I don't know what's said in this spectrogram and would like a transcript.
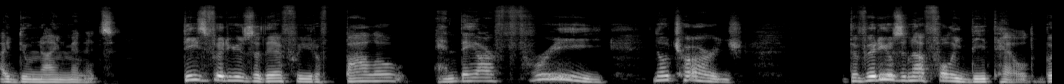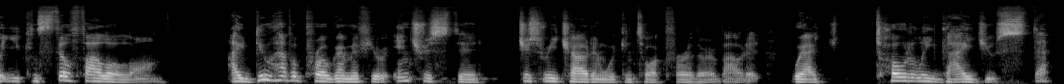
I do nine minutes. These videos are there for you to follow, and they are free, no charge. The videos are not fully detailed, but you can still follow along. I do have a program if you're interested, just reach out and we can talk further about it, where I totally guide you step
